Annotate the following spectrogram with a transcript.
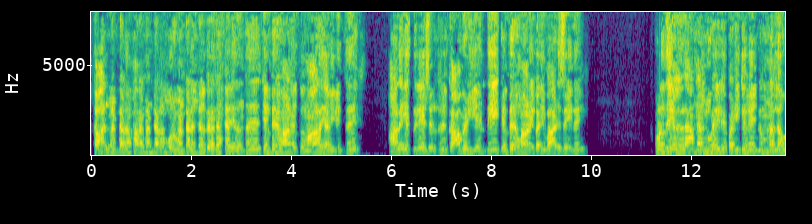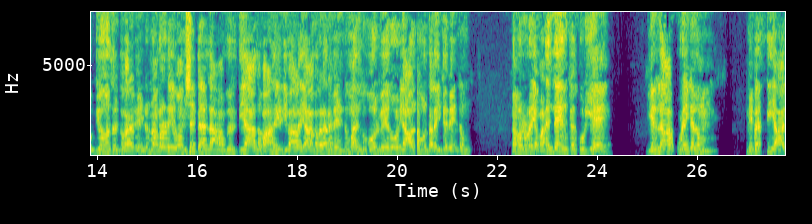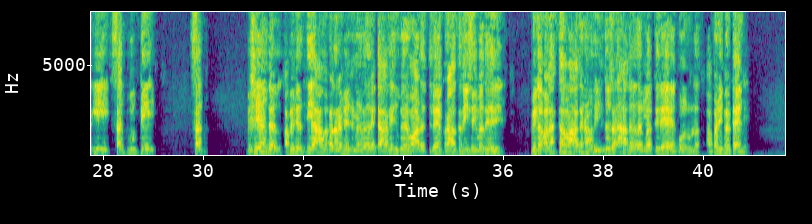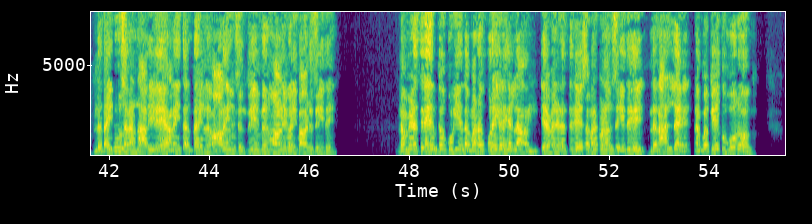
கால் மண்டலம் அரைமண்டலம் ஒரு மண்டலங்கள் விரதங்கள் இருந்து எம்பெருமானுக்கு மாலை அணிவித்து ஆலயத்திலே சென்று காவடி ஏந்தி எம்பெருமானை வழிபாடு செய்து குழந்தைகள் எல்லாம் நன்முறையில படிக்க வேண்டும் நல்ல உத்தியோகத்திற்கு வர வேண்டும் நம்மளுடைய வம்சங்கள் எல்லாம் அபிவிருத்தியாக வாழையடி வாழையாக வளர வேண்டும் அருகு போல் வேரோடி ஆள்போல் தலைக்க வேண்டும். நம்மளுடைய மனதிலே இருக்கக்கூடிய எல்லா குறைகளும் நிவர்த்தியாகி சத்புத்தி சத் விஷயங்கள் அபிவிருத்தியாக வளர வேண்டும் என்பதற்காக இப்பெருமாடத்திலே பிரார்த்தனை செய்வது மிக வழக்கமாக நமது இந்து சனாதன தர்மத்திலே கொண்டுள்ளது அப்படிப்பட்ட இந்த தைப்பூச நன்னாளிலே அனைத்து அன்பர்களும் ஆலயம் சென்று எம்பெருமானை வழிபாடு செய்து நம்மிடத்திலே இருக்கக்கூடிய இந்த மன குறைகளை எல்லாம் இறைவனிடத்திலே சமர்ப்பணம் செய்து இந்த நாள்ல நம்ம கேட்கும் போதும்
